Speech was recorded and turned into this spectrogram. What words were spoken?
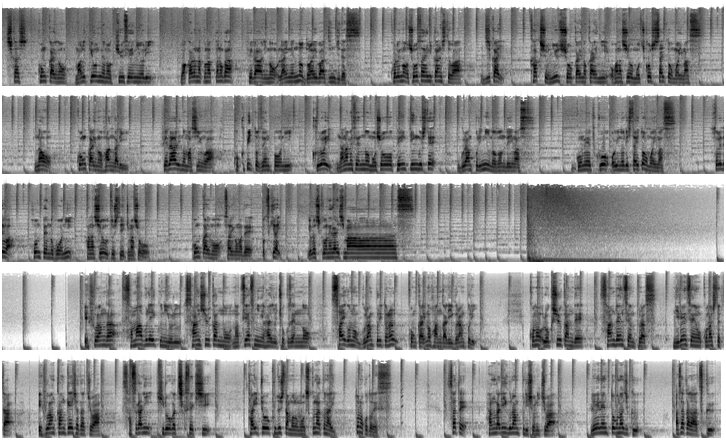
しかし今回のマルキオンネの急成により分からなくなったのがフェラーリの来年のドライバー人事です。これの詳細に関しては次回各種ニュース紹介の回にお話を持ち越したいと思います。なお今回のハンガリーフェラーリのマシンはコックピット前方に黒い斜め線の喪章をペインティングしてグランプリに臨んでいます。ご冥福をお祈りしたいと思います。それでは本編の方に話を移していきましょう。今回も最後までお付き合いよろしくお願いします。F1 がサマーブレイクによる3週間の夏休みに入る直前の最後のグランプリとなる今回のハンガリーグランプリ。この6週間で3連戦プラス2連戦をこなしてきた F1 関係者たちはさすがに疲労が蓄積し体調を崩したものも少なくないとのことです。さてハンガリーグランプリ初日は例年と同じく朝から暑く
